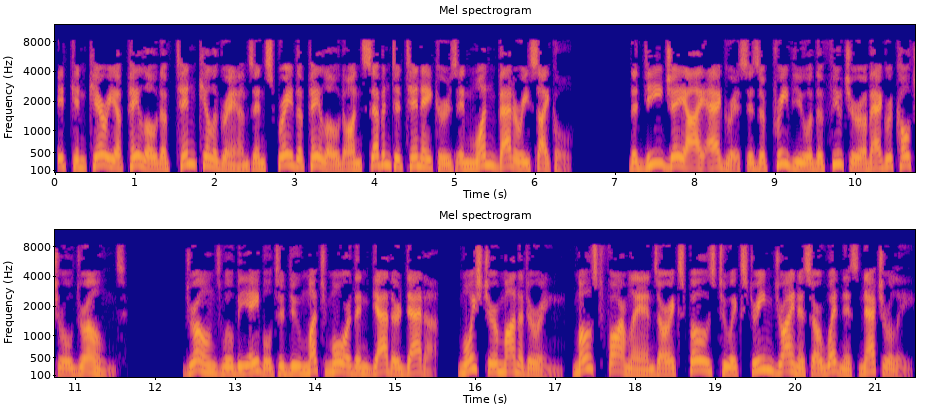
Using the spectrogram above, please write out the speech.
It can carry a payload of 10 kilograms and spray the payload on 7 to 10 acres in one battery cycle. The DJI Agras is a preview of the future of agricultural drones. Drones will be able to do much more than gather data. Moisture monitoring. Most farmlands are exposed to extreme dryness or wetness naturally.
